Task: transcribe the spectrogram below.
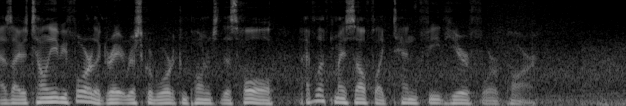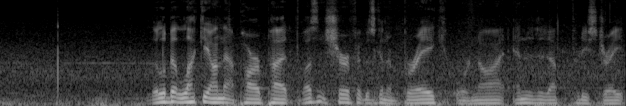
as I was telling you before, the great risk reward component to this hole, I've left myself like 10 feet here for a par. A little bit lucky on that par putt. Wasn't sure if it was going to break or not. Ended it up pretty straight.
